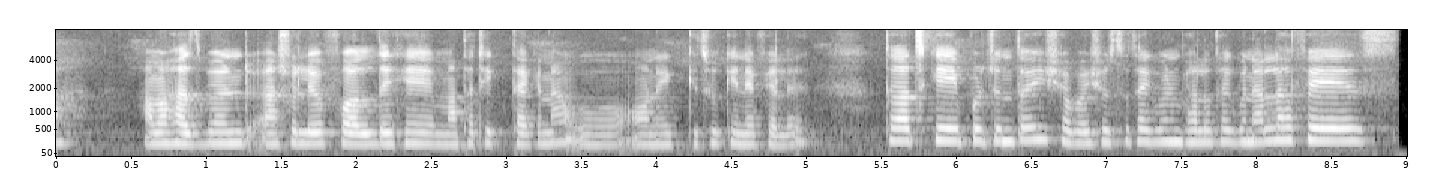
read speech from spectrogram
আমার হাজব্যান্ড আসলে ফল দেখে মাথা ঠিক থাকে না, ও অনেক কিছু কিনে ফেলে। তো আজকে এই পর্যন্তই, সবাই সুস্থ থাকবেন, ভালো থাকবেন, আল্লাহ হাফেজ।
